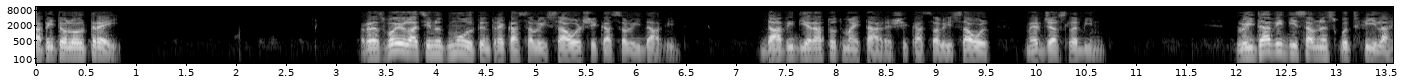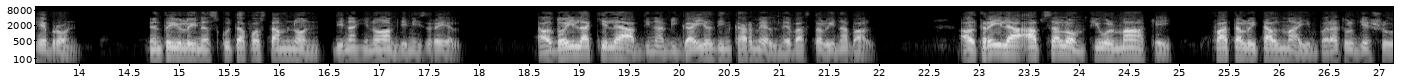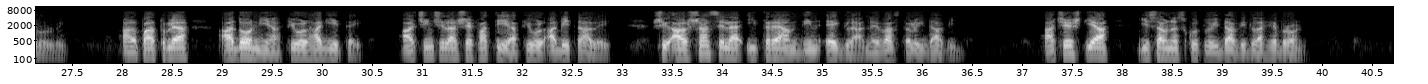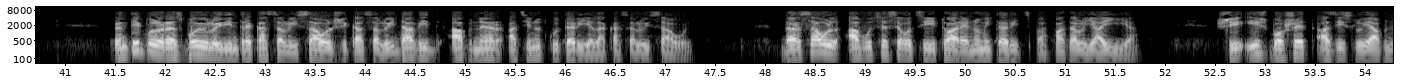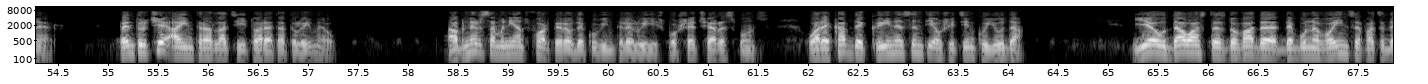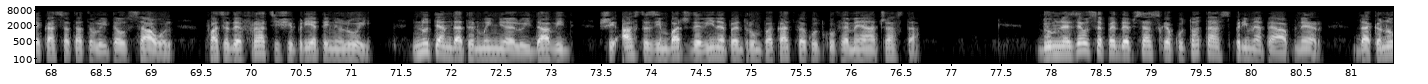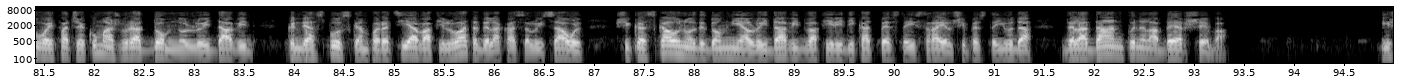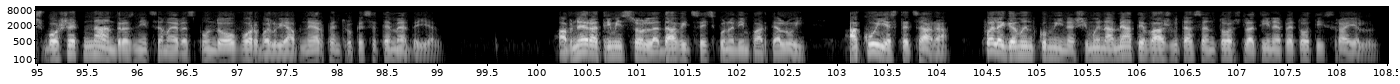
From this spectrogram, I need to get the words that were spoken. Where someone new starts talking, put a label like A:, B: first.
A: Capitolul 3 Războiul a ținut mult între casa lui Saul și casa lui David. David era tot mai tare și casa lui Saul mergea slăbind. Lui David i s-au născut fii la Hebron. Întâiul lui născut a fost Amnon, din Ahinoam, din Israel. Al doilea Chileab, din Abigail, din Carmel, nevasta lui Nabal. Al treilea Absalom, fiul Maachei, fata lui Talmai, împăratul Gheșurului. Al patrulea Adonia, fiul Hagitei. Al cincilea Șefatia, fiul Abitalei. Și al șaselea Itream, din Egla, nevastă lui David. Aceștia i s-au născut lui David la Hebron. În timpul războiului dintre casa lui Saul și casa lui David, Abner a ținut cu tărie la casa lui Saul. Dar Saul avusese o țiitoare numită Rițpa, fata lui Aia. Și Ișboșet a zis lui Abner, Pentru ce a intrat la țiitoarea tatălui meu? Abner s-a mâniat foarte rău de cuvintele lui Ișboșet și a răspuns, Oare cap de câine sunt eu și țin cu Iuda? Eu dau astăzi dovadă de bunăvoință față de casa tatălui tău Saul, față de frații și prietenii lui. Nu te-am dat în mâinile lui David și astăzi îmi baci de vină pentru un păcat făcut cu femeia aceasta? Dumnezeu să pedepsească cu toată asprimea pe Abner, dacă nu voi face cum a jurat Domnul lui David când i-a spus că împărăția va fi luată de la casa lui Saul și că scaunul de domnia lui David va fi ridicat peste Israel și peste Iuda, de la Dan până la Beersheba. Ișboșet n-a îndrăznit să mai răspundă o vorbă lui Abner pentru că se temea de el. Abner a trimis sol la David să-i spună din partea lui, A cui este țara? Fă legământ cu mine și mâna mea te va ajuta să întorci la tine pe tot Israelul.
